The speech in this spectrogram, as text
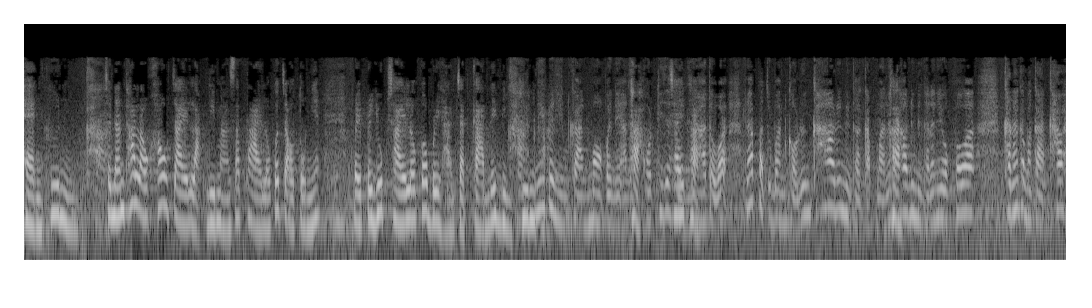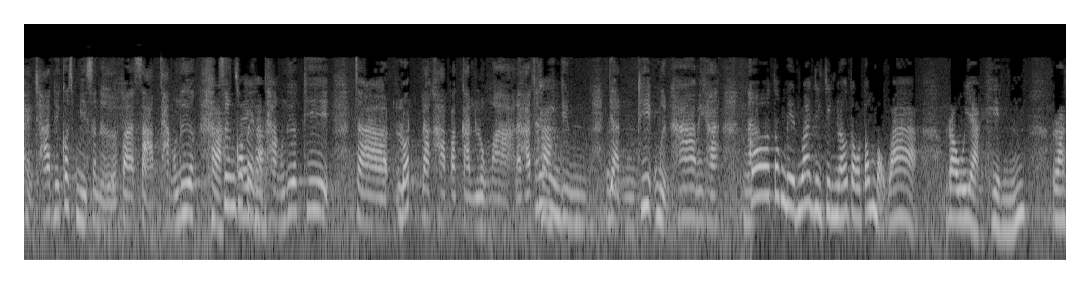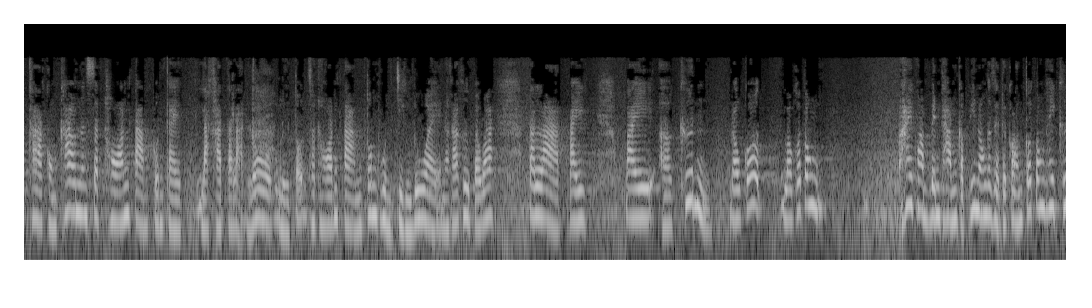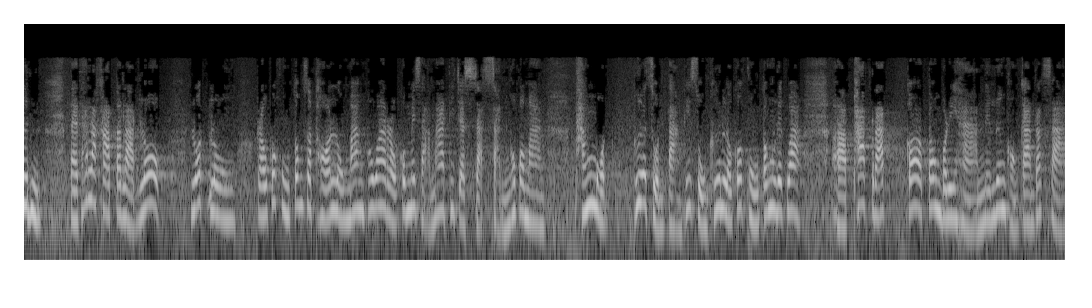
พงขึ้นค่ะฉะนั้นถ้าเราเข้าใจหลักดีมานซัพพลายเราก็จะเอาตรงเนี้ยไปประยุกต์ใช้แล้วก็บริหารจัดการได้ดีค่ะขึ้นนี่ค่ะเป็นการมองไปในอนาคตค่ะที่จะใช่เห็นค่ะนะคะแต่ว่าณปัจจุบันขอเรื่องข้าวนิดหนึ่งค่ะกลับมาเรื่องค่ะข้าวนิดหนึ่งค่ะท่านนายกเพราะว่าคณะกรรมการข้าวแห่งชาตินี่ก็มีเสนอมาสามทางเลือกค่ะซึ่งก็ใช่เป็นค่ะทางเลือกที่จะลด ราคาประกันลงมานะคะท่านค่ะ ยืนยันที่หมื่นห้าไหมคะนะ ก็ต้องเรียนว่าจริง ๆ แล้วเราต้องบอกว่าเราอยากเห็นราคาของข้าวนั้นสะท้อนตามกลไกราคาตลาดโลก หรือต้นสะท้อนตามต้นทุนจริงด้วยนะคะคือแปลว่าตลาดไปไปเอ่อขึ้น เราก็เราก็ต้อง ให้ความเป็นธรรมกับพี่น้องเกษตรกรก็ต้องให้ขึ้น แต่ถ้าราคาตลาดโลกลดลง เราก็คงต้องสะท้อนลงบ้าง เพราะว่าเราก็ไม่สามารถที่จะจัดสรรงบประมาณทั้งหมดเพื่อส่วนต่างที่สูงขึ้น เราก็คงต้องเรียกว่าภาครัฐก็ต้องบริหารในเรื่องของการรักษา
